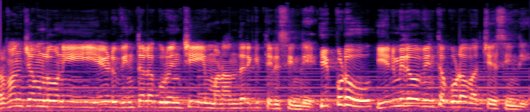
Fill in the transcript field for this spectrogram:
ప్రపంచంలోని ఏడు వింతల గురించి మనందరికీ తెలిసిందే. ఇప్పుడు ఎనిమిదో వింత కూడా వచ్చేసింది.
